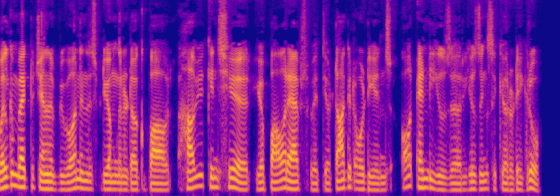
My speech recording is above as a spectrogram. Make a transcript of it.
Welcome back to channel everyone. In this video, I'm going to talk about how you can share your Power Apps with your target audience or end user using security group.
